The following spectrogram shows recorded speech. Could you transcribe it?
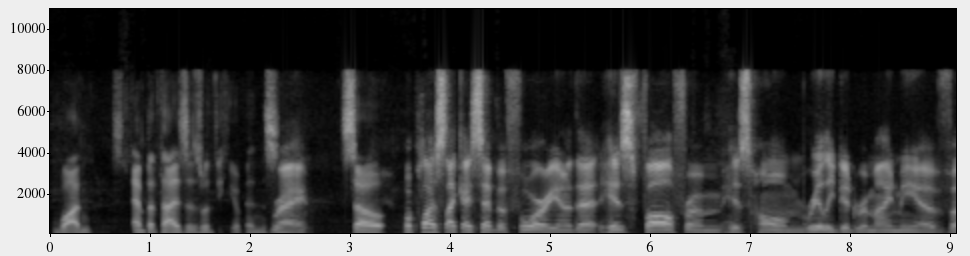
one empathizes with the humans. Right. So Well, plus, like I said before, you know that his fall from his home really did remind me of uh,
